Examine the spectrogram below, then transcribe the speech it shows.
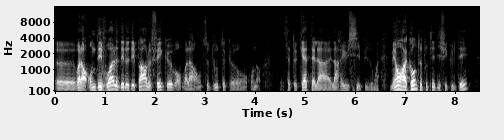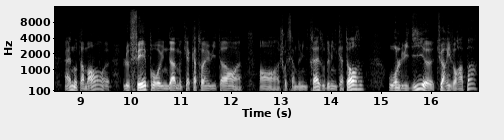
Euh, voilà, on dévoile dès le départ le fait que, bon, voilà, on se doute que cette quête, elle a, réussi, plus ou moins. Mais on raconte toutes les difficultés. Hein, notamment euh, le fait pour une dame qui a 88 ans, je crois que c'est en 2013 ou 2014, où on lui dit euh, Tu n'arriveras pas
